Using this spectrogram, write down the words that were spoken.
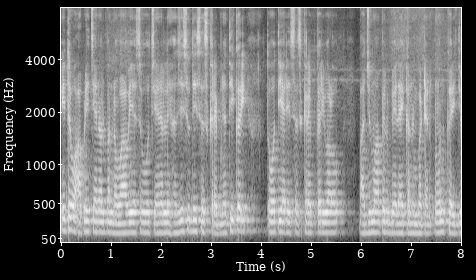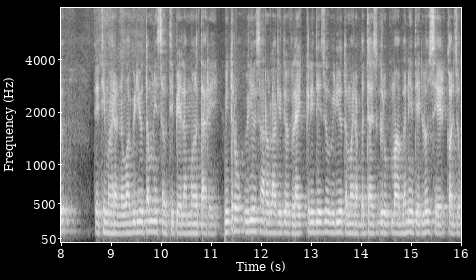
મિત્રો, આપણી ચેનલ પર નવા આવ્યા છો, ચેનલને હજી સુધી સબસ્ક્રાઈબ નથી કરી, તો અત્યારે સબસ્ક્રાઈબ કરી વાળો બાજુમાં આપેલું બેલ આઇકનનું બટન ઓન કરી દો તેથી મારા નવા વીડિયો તમને સૌથી પહેલાં મળતા રહે. મિત્રો, વીડિયો સારો લાગે તો એક લાઇક કરી દેજો. વીડિયો તમારા બધા જ ગ્રુપમાં બને તેટલો શેર કરજો.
